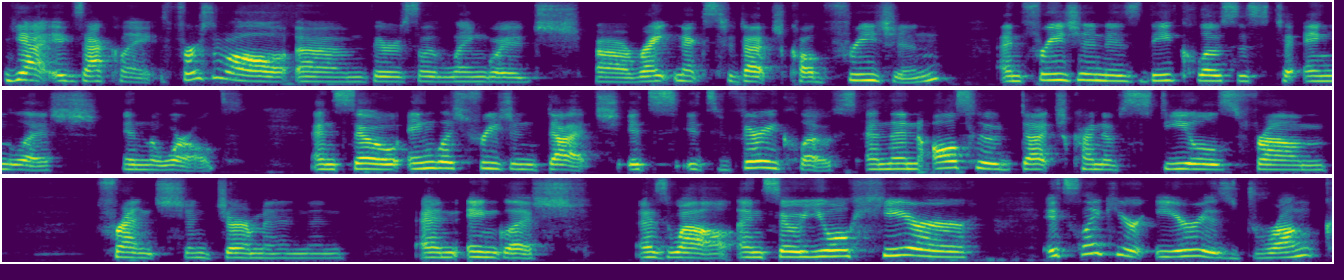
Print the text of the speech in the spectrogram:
Yeah, exactly. First of all, um, there's a language uh, right next to Dutch called Frisian, and Frisian is the closest to English in the world. And so English, Frisian, Dutch, it's it's very close. And then also Dutch kind of steals from French and German and and English as well. And so you'll hear it's like your ear is drunk.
